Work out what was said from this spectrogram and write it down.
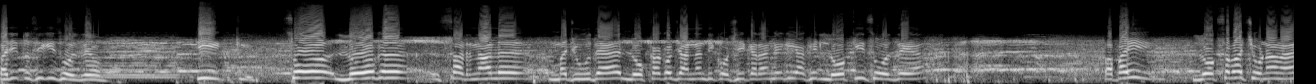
ਭਾਜੀ ਤੁਸੀਂ ਕੀ ਸੋਚਦੇ ਹੋ ਕਿ ਕਿ- ਸੋ ਲੋਕ ਸਾਡੇ ਨਾਲ ਮੌਜੂਦ ਹੈ ਲੋਕਾਂ ਕੋਲ ਜਾਣਨ ਦੀ ਕੋਸ਼ਿਸ਼ ਕਰਾਂਗੇ ਕਿ ਆਖਿਰ ਲੋਕ ਕੀ ਸੋਚਦੇ ਆ ਪਾਪਾ ਜੀ ਲੋਕ ਸਭਾ ਚੋਣਾਂ ਹੈ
